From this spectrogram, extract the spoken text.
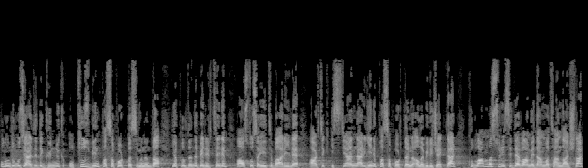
Bulunduğumuz yerde de günlük 30 bin pasaport basımının da yapıldığını belirtelim. Ağustos ayı itibariyle artık isteyenler yeni pasaportlarını alabilecekler. Kullanma süresi devam eden vatandaşlar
